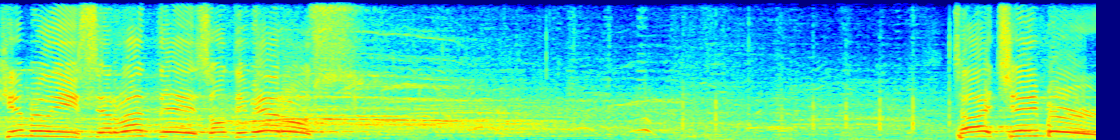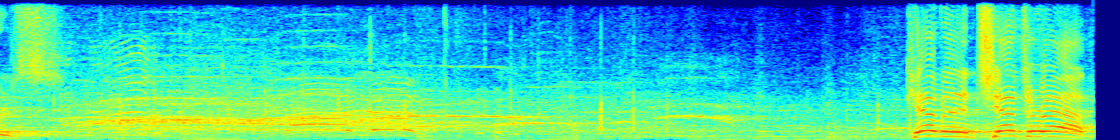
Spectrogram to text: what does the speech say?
Kimberly Cervantes Ontiveros. Ty Chambers. Kevin Chantarath.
